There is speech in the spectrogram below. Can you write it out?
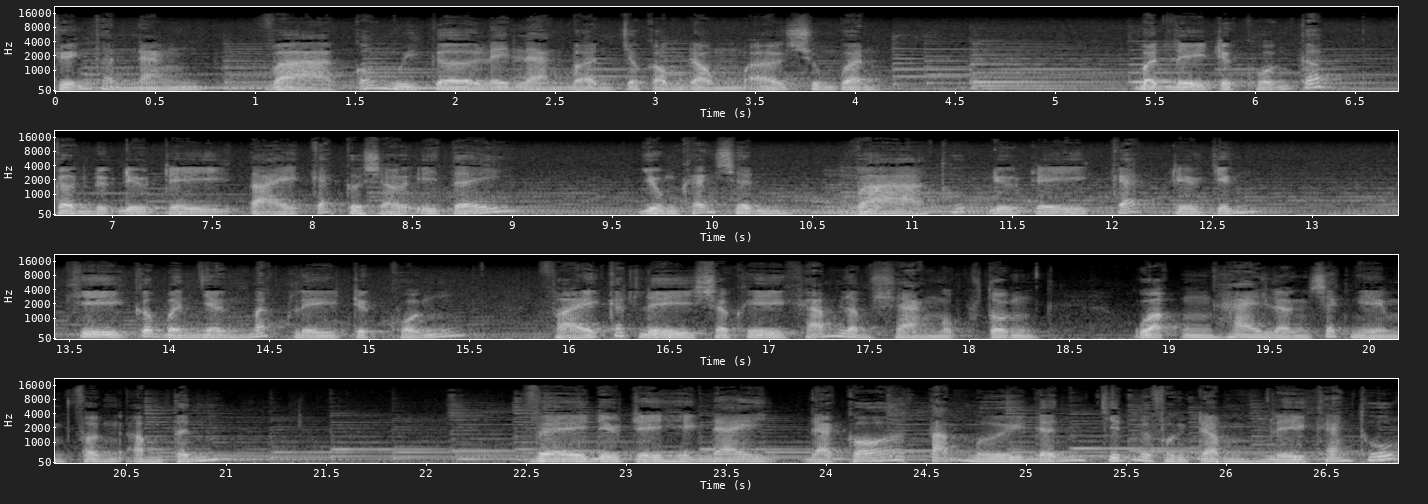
chuyển thành nặng và có nguy cơ lây lan bệnh cho cộng đồng ở xung quanh. Bệnh lỵ trực khuẩn cấp cần được điều trị tại các cơ sở y tế, dùng kháng sinh và thuốc điều trị các triệu chứng. Khi có bệnh nhân mắc lỵ trực khuẩn, phải cách ly sau khi khám lâm sàng một tuần hoặc hai lần xét nghiệm phân âm tính. Về điều trị hiện nay đã có 80 đến 90% lị kháng thuốc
